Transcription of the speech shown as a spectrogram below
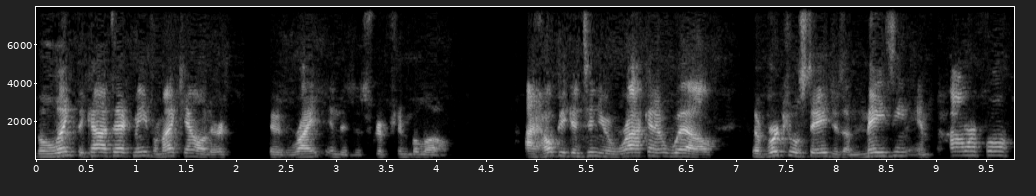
The link to contact me for my calendar is right in the description below. I hope you continue rocking it well. The virtual stage is amazing and powerful,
